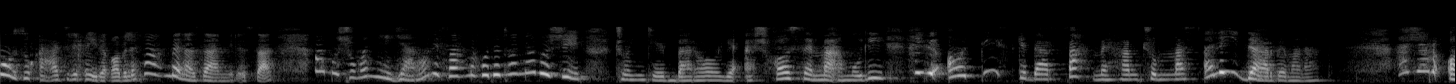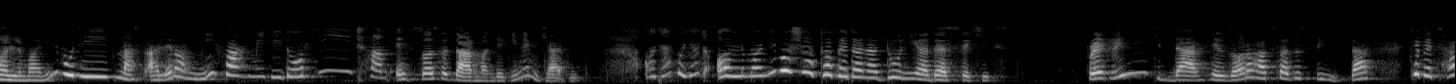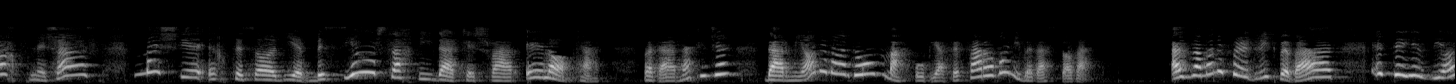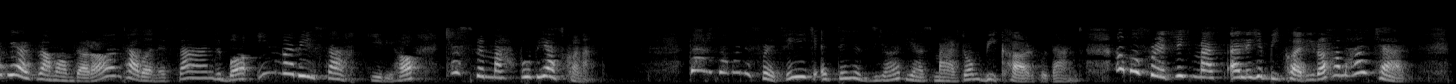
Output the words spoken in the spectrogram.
موضوع قدری غیر قابل فهم به نظر می رسد. اما شما نگران فهم خودتان نباشید چون اینکه برای اشخاص معمولی خیلی عادی است که در فهم همچون مسئله در بمانند. اگر آلمانی بودید مسئله را میفهمیدید و هیچ هم احساس درماندگی نمی کردید. آدم باید آلمانی باشد تا بداند دنیا دست کیست. فردریک در 1713 که به تخت نشست مشی اقتصادی بسیار سختی در کشور اعلام کرد و در نتیجه در میان مردم محبوبیت فراوانی به دست آورد. از زمان فردریک به بعد عده زیادی از زمامداران توانستند با این قبیل سختگیری ها کسب محبوبیت کنند. در زمان فردریک عده زیادی از مردم بیکار بودند اما فردریک مسئله بیکاری را هم حل کرد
